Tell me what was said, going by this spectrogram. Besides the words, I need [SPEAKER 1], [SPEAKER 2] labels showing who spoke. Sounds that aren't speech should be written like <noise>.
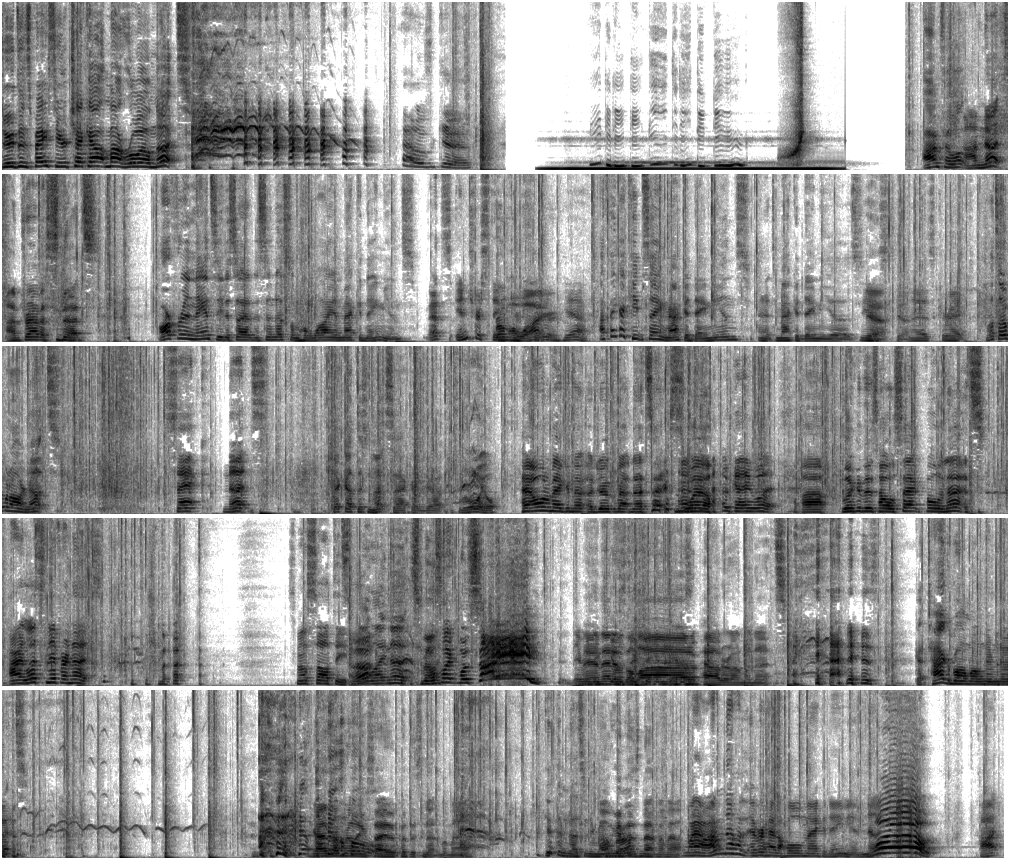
[SPEAKER 1] Dudes in space here, check out my royal nuts. <laughs>
[SPEAKER 2] That was good.
[SPEAKER 1] I'm Phillip.
[SPEAKER 2] I'm nuts.
[SPEAKER 3] I'm Travis <laughs> Nuts.
[SPEAKER 1] Our friend Nancy decided to send us some Hawaiian macadamians.
[SPEAKER 2] That's interesting.
[SPEAKER 3] From Hawaii.
[SPEAKER 2] sure, Yeah.
[SPEAKER 1] I think I keep saying macadamians, and it's macadamias.
[SPEAKER 3] Yeah,
[SPEAKER 2] Yes,
[SPEAKER 3] yeah.
[SPEAKER 2] That is correct.
[SPEAKER 1] Let's open all our nuts.
[SPEAKER 2] Sack nuts.
[SPEAKER 1] Check out this nut sack I've got. It's royal.
[SPEAKER 3] Hey, I want to make a, a joke about nut sacks as well. <laughs>
[SPEAKER 2] okay, what?
[SPEAKER 3] uh, look at this whole sack full of nuts.
[SPEAKER 2] All right, let's sniff our nuts. <laughs> Smells salty.
[SPEAKER 1] Smell like nuts.
[SPEAKER 3] Smells like wasabi! Man,
[SPEAKER 2] Everything's
[SPEAKER 3] that
[SPEAKER 2] going
[SPEAKER 3] a lot of powder on my nuts. <laughs>
[SPEAKER 2] yeah, it is.
[SPEAKER 1] Got tiger balm on them nuts.
[SPEAKER 3] Guys, I'm really excited to put this nut in my mouth.
[SPEAKER 1] Get them nuts in your
[SPEAKER 3] I'm
[SPEAKER 1] mouth,
[SPEAKER 3] gonna get
[SPEAKER 1] bro.
[SPEAKER 3] this nut in my mouth.
[SPEAKER 2] Wow, I don't know if I've ever had a whole macadamia nut.
[SPEAKER 3] Whoa!
[SPEAKER 2] Hot?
